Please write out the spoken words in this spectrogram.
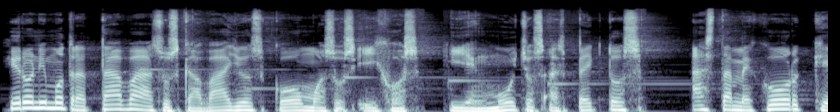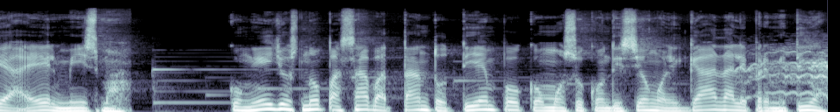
Jerónimo trataba a sus caballos como a sus hijos y en muchos aspectos hasta mejor que a él mismo. Con ellos no pasaba tanto tiempo como su condición holgada le permitía,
